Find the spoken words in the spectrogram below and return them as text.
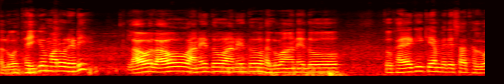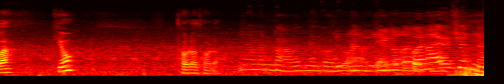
હલવો થઈ ગયો મારો રેડી લાવો લાવો આને દો આને દો હલવા આને દો. તો ખાયેગી क्या मेरे साथ હલવા? ક્યો? થોડો થોડો. મને ભાવ જ નહીં ગળ્યો બનાવ્યો છે ને.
